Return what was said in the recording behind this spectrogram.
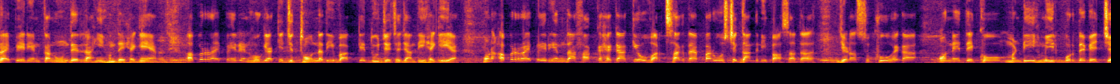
ਰਾਈਪੇਰੀਅਨ ਕਾਨੂੰਨ ਦੇ ਰਾਹੀਂ ਹੁੰਦੇ ਹੈਗੇ ਆ। ਅਪਰ ਰਾਈਪੇਰੀਅਨ ਹੋ ਗਿਆ ਕਿ ਜਿੱਥੋਂ ਨਦੀ ਵਗ ਕੇ ਦੂਜੇ 'ਚ ਜਾਂਦੀ ਹੈਗੀ ਆ। ਹੁਣ ਅਪਰ ਰਾਈਪੇਰੀਅਨ ਦਾ ਹੱਕ ਹੈਗਾ ਕਿ ਉਹ ਵਰਤ ਸਕਦਾ ਪਰ ਉਸ 'ਚ ਗੰਦ ਨਹੀਂ ਪਾ ਸਕਦਾ। ਜਿਹੜਾ ਸੁਖੂ ਹੈਗਾ ਉਹਨੇ ਦੇਖੋ ਮੰਡੀ ਹਮੀਰਪੁਰ ਦੇ ਵਿੱਚ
